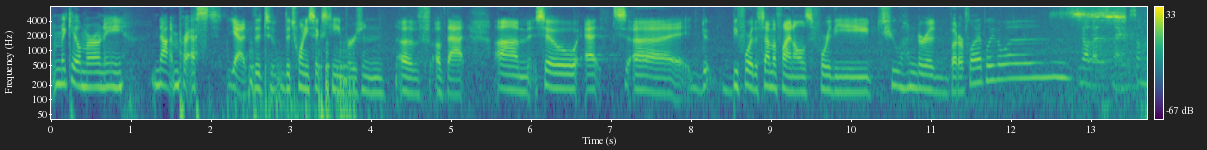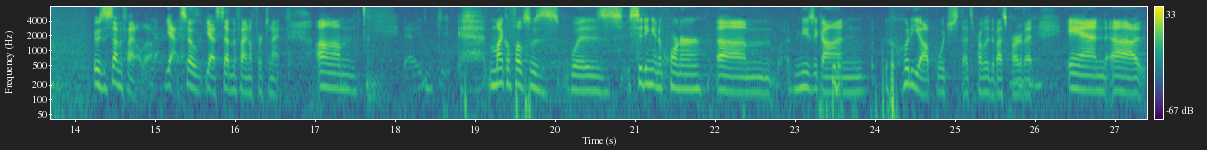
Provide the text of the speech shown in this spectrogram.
McKayla Maroney not impressed. Yeah, the the 2016 version of of that. Um, so at uh, d- before the semifinals for the 200 butterfly, I believe it was. No, that's nice. Some... It was a semifinal though. Yeah. yeah so yeah, semifinal for tonight. Um, Michael Phelps was was sitting in a corner, um, music on, hoodie up, which that's probably the best part of it, and uh,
